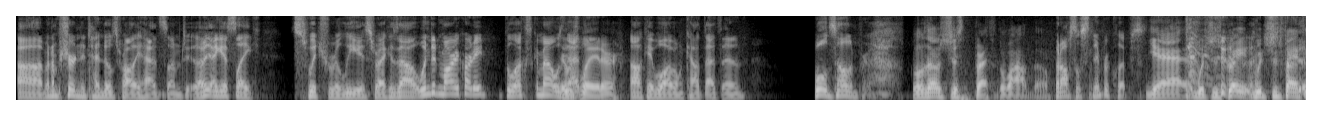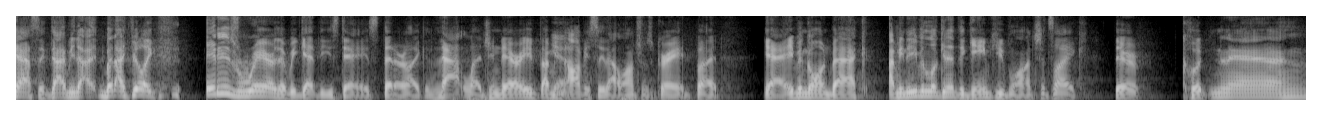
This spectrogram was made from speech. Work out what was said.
um, and I'm sure Nintendo's probably had some too. I I guess like Switch release, right? Because uh, when did Mario Kart 8 Deluxe come out? Was it was that later. okay? Well, I won't count that then. Well, Zelda, Well, that was just Breath of the Wild, though. but also Snipperclips. Yeah, which is great, which is fantastic. I mean, I, but I feel like it is rare that we get these days that are like that legendary. I mean, Yeah. obviously that launch was great, but yeah, even going back, I mean, even looking at the GameCube launch, it's like there couldn't. Nah,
